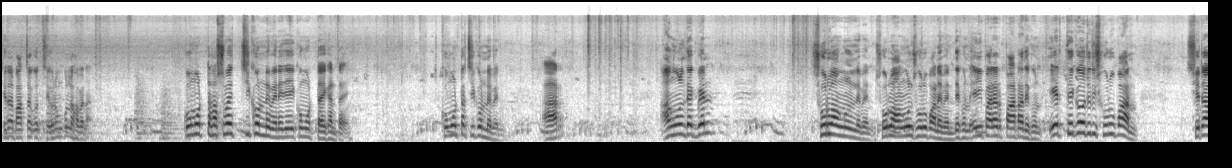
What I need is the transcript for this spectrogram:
সেটা বাচ্চা করছে, ওরকম করলে হবে না। কোমরটা সবসময় চিকন নেবেন, এই যে এই কোমরটা এখানটায়। কোমরটা চিকন নেবেন। আর আঙুল দেখবেন সরু আঙুল নেবেন, সরু আঙুল সরু পা নেবেন। দেখুন, এই পাড়ার পাটা দেখুন, এর থেকেও যদি সরু পান, সেটা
